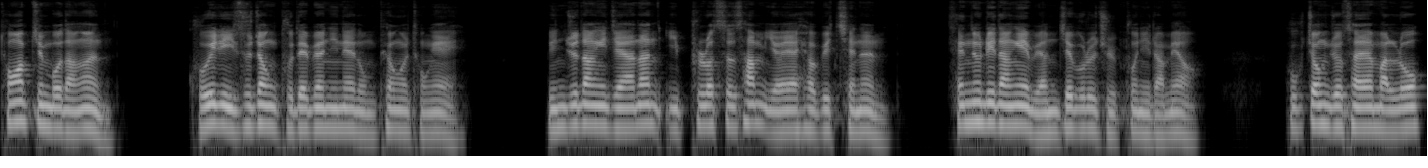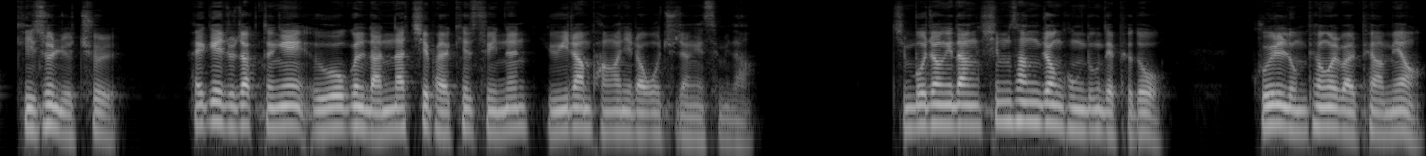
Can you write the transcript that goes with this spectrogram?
통합진보당은 9일 이수정 부대변인의 논평을 통해 민주당이 제안한 2 플러스 3 여야 협의체는 새누리당에 면죄부를 줄 뿐이라며 국정조사야말로 기술 유출, 회계 조작 등의 의혹을 낱낱이 밝힐 수 있는 유일한 방안이라고 주장했습니다. 진보정의당 심상정 공동대표도 9일 논평을 발표하며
